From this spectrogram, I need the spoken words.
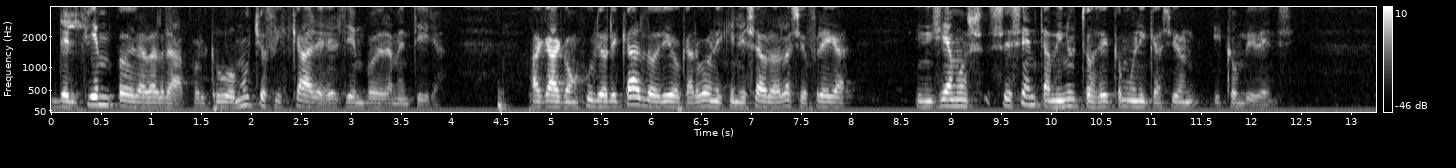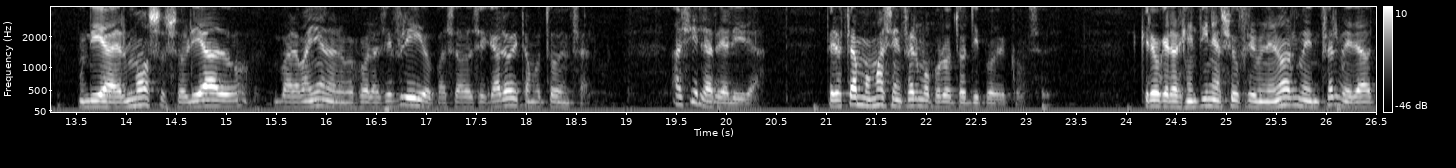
del tiempo de la verdad, porque hubo muchos fiscales del tiempo de la mentira. Acá con Julio Ricardo, Diego Carbone y quien les habla Horacio Frega, iniciamos 60 minutos de comunicación y convivencia. Un día hermoso, soleado, para mañana a lo mejor hace frío, pasado hace calor y estamos todos enfermos. Así es la realidad. Pero estamos más enfermos por otro tipo de cosas. Creo que la Argentina sufre una enorme enfermedad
